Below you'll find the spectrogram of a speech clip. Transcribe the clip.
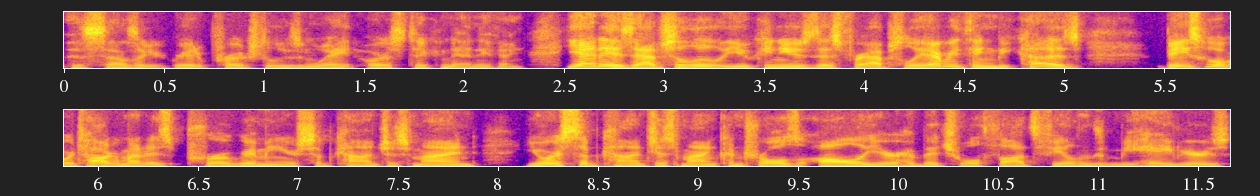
this sounds like a great approach to losing weight or sticking to anything. Yeah, it is absolutely. You can use this for absolutely everything because basically what we're talking about is programming your subconscious mind. Your subconscious mind controls all your habitual thoughts, feelings, and behaviors,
